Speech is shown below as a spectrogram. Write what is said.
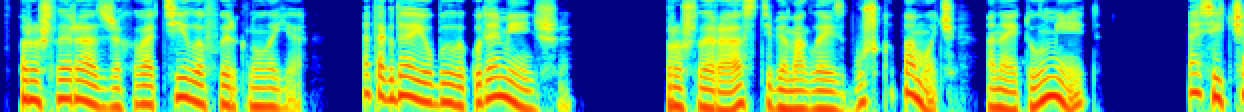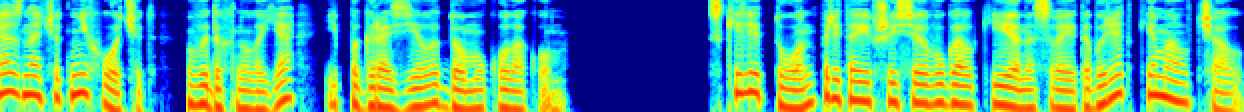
«В прошлый раз же хватило», — фыркнула я. «А тогда ее было куда меньше». «В прошлый раз тебе могла избушка помочь, она это умеет». «А сейчас, значит, не хочет», — выдохнула я и погрозила дому кулаком. Скелетон, притаившийся в уголке на своей табуретке, молчал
